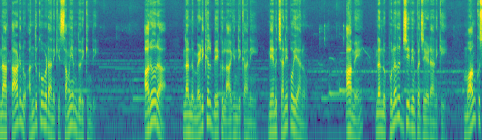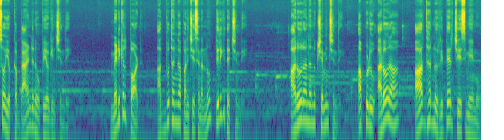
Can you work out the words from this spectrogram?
నా తాడును అందుకోవడానికి సమయం దొరికింది. అరోరా నన్ను మెడికల్ బేకు లాగింది కాని నేను చనిపోయాను. ఆమె నన్ను పునరుజ్జీవింపజేయడానికి మాంకుసో యొక్క బ్యాండ్ను ఉపయోగించింది. మెడికల్ పాడ్ అద్భుతంగా పనిచేసి నన్ను తిరిగి తెచ్చింది. అరోరా నన్ను క్షమించింది. అప్పుడు అరోరా ఆర్థర్ను రిపేర్ చేసి మేము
